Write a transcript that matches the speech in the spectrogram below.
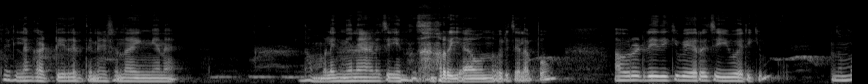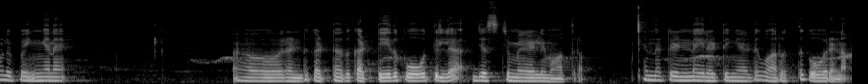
അപ്പോൾ എല്ലാം കട്ട് ചെയ്തെടുത്തതിന് ശേഷം ദാ ഇങ്ങനെ നമ്മളിങ്ങനെയാണ് ചെയ്യുന്നത്. അറിയാവുന്നവർ ചിലപ്പം അവരുടെ രീതിക്ക് വേറെ ചെയ്യുമായിരിക്കും നമ്മളിപ്പോൾ ഇങ്ങനെ രണ്ട് കട്ട് അത് കട്ട് ചെയ്ത് പോകത്തില്ല ജസ്റ്റ് മേളി മാത്രം. എന്നിട്ട് എണ്ണയിലിട്ടിങ്ങായിട്ട് വറുത്ത് കോരണം.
